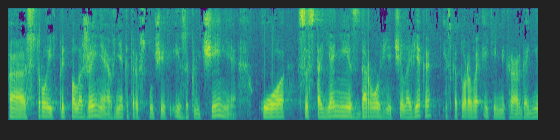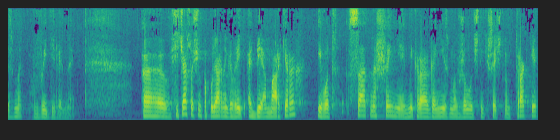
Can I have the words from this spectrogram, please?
э, строить предположения, в некоторых случаях и заключения о состоянии здоровья человека, из которого эти микроорганизмы выделены. Э, сейчас очень популярно говорить о биомаркерах, и вот соотношение микроорганизмов в желудочно-кишечном тракте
